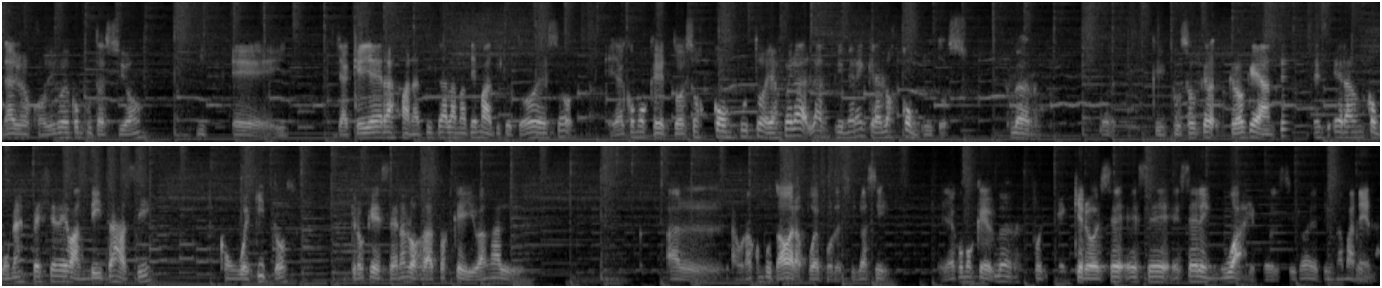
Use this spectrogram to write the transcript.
los códigos de computación, eh, ya que ella era fanática de la matemática y todo eso, ella como que todos esos cómputos, ella fue la, la primera en crear los cómputos Claro. Que incluso creo, que antes eran como una especie de banditas así, con huequitos. Creo que esos eran los datos que iban al, a una computadora, pues, por decirlo así. Ella como que creó ese, ese, ese lenguaje, por decirlo de, una manera.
